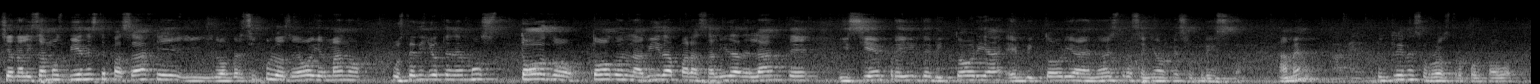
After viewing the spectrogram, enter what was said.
Si analizamos bien este pasaje y los versículos de hoy, hermano, usted y yo tenemos todo, todo en la vida para salir adelante y siempre ir de victoria en victoria en nuestro Señor Jesucristo. Amén. Amén. Incline su rostro, por favor.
